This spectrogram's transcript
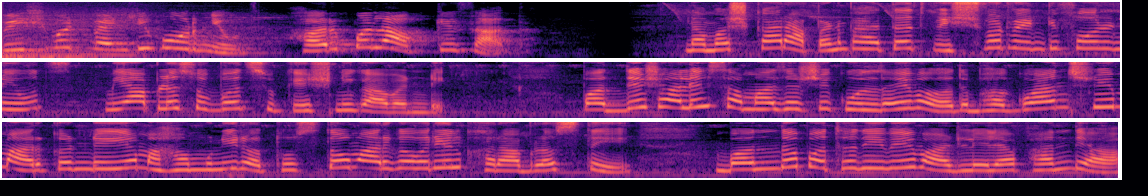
विश्व 24 न्यूज हर्पल आपके साथ. नमस्कार आपण पाहतात विश्व ट्वेंटी फोर न्यूज. मी आपल्यासोबत सुकेशनी गावंडे. पद्यशाली समाजाचे कुलदैवत भगवान श्री मार्कंडेय महामुनी रथोत्सव मार्गावरील खराब रस्ते बंद पथदिवे वाढलेल्या फांद्या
